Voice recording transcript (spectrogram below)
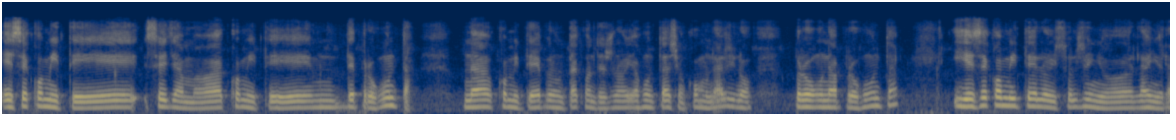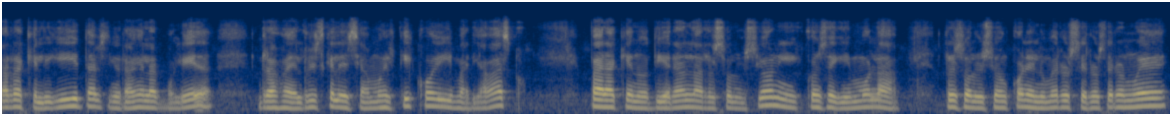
Ese comité se llamaba Comité de Pregunta, una comité de pregunta cuando eso no había juntación comunal, sino una pregunta. Y ese comité lo hizo el señor, la señora Raquel Higuita, el señor Ángel Arboleda, Rafael Ruiz, que le decíamos el Kiko, y María Vasco para que nos dieran la resolución y conseguimos la resolución con el número 009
